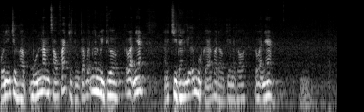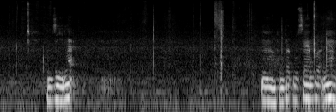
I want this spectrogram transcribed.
Có những trường hợp 4 5 6 phách thì chúng ta vẫn ngân bình thường các bạn nhé. Đấy, chỉ đánh lưỡi một cái vào đầu tiên này thôi các bạn nhé còn gì nữa ạ? Nào chúng ta cùng xem các bạn nha.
